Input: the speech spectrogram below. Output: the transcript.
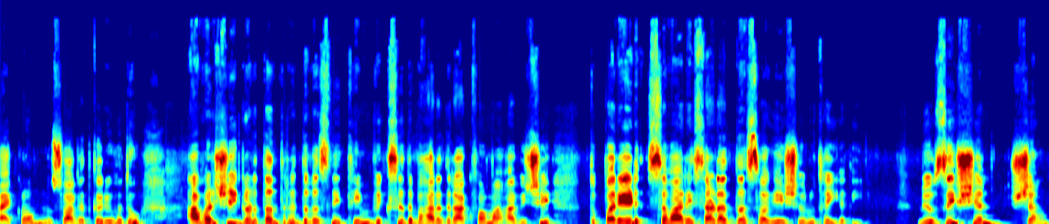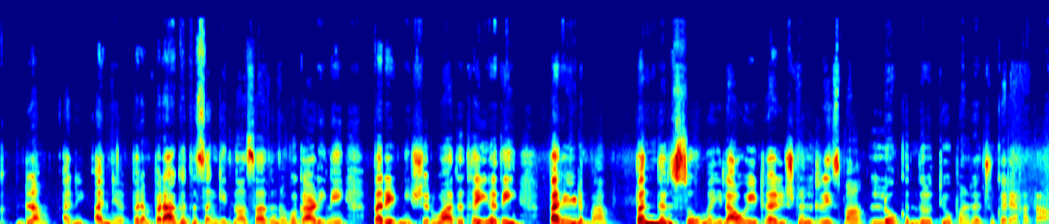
મેક્રોનનું સ્વાગત કર્યું હતું. આ વર્ષે ગણતંત્ર દિવસની થીમ વિકસિત ભારત રાખવામાં આવી છે. તો પરેડ સવારે સાડા દસ વાગે શરૂ થઈ હતી. મ્યુઝિશિયન, શંખ, ડ્રમ અને અન્ય પરંપરાગત સંગીતના સાધનો વગાડીને પરેડની શરૂઆત થઈ હતી. પરેડમાં પંદરસો મહિલાઓએ ટ્રેડિશનલ ડ્રેસમાં લોકનૃત્યો પણ રજૂ કર્યા હતા.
